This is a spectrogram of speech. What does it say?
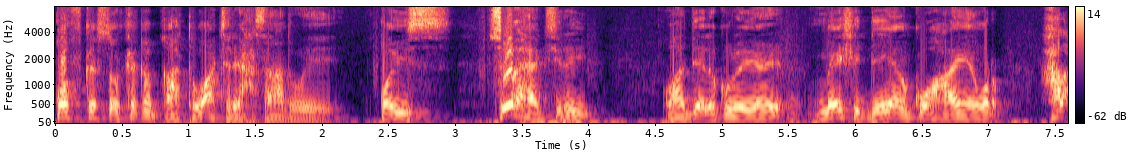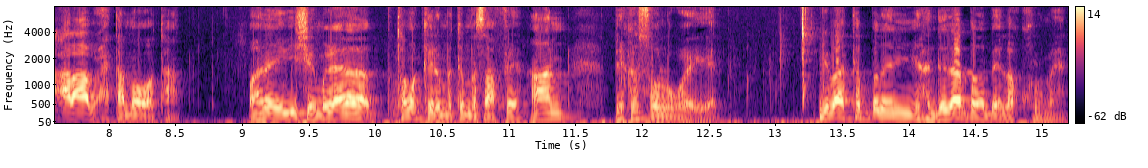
qof kastoo ka qayb qaato waa ajar iyo xasanaad weye qoys soo haajiray oo haddii ala kuleeyahay meeshay ahaayeen war hal alaaba xitaa ma wataan waana toban kilomitr masaafe haan bay ka soo lugeeyeen. Dhibaato badan iyo handadaad badan bay la kulmeen.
